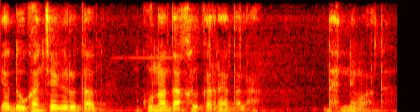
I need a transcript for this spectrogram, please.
या दोघांच्या विरोधात गुन्हा दाखल करण्यात आला. धन्यवाद.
